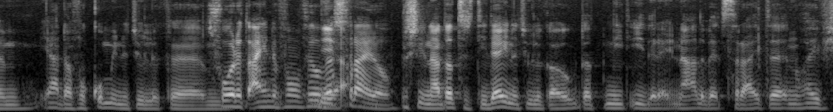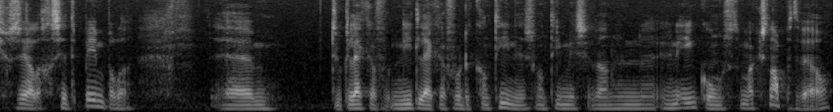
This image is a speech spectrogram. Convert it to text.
Um, ja, daarvoor kom je natuurlijk. Um, voor het einde van veel wedstrijden. Ja, precies, nou dat is het idee natuurlijk ook. Dat niet iedereen na de wedstrijd nog even gezellig zit te pimpelen. Um, natuurlijk lekker, niet lekker voor de kantines, want die missen dan hun, hun inkomsten. Maar ik snap het wel.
